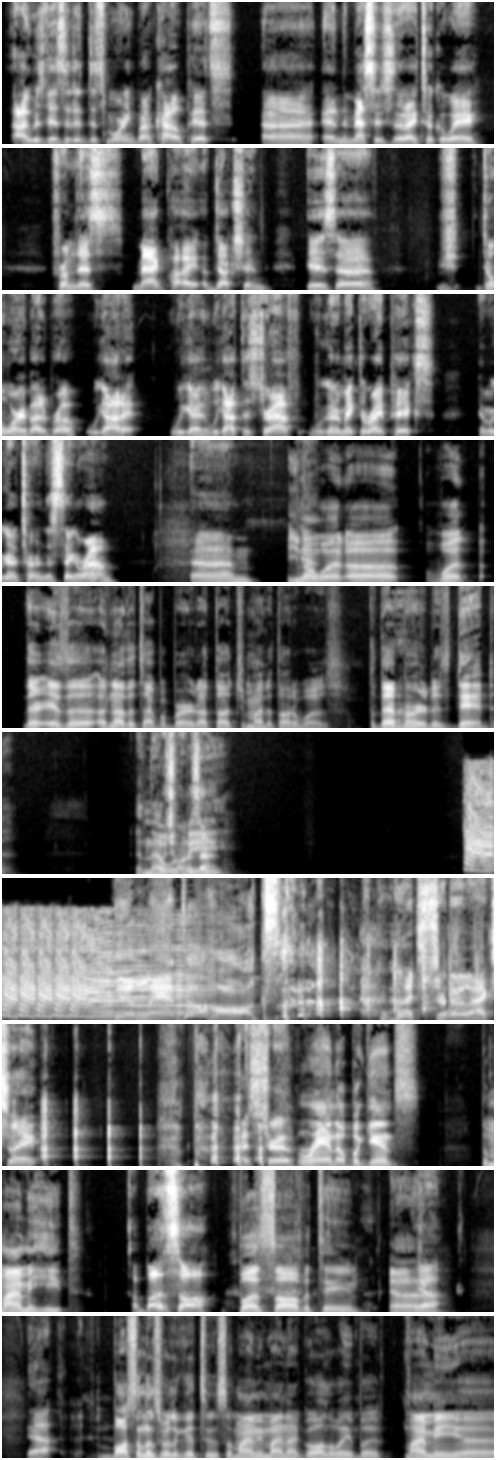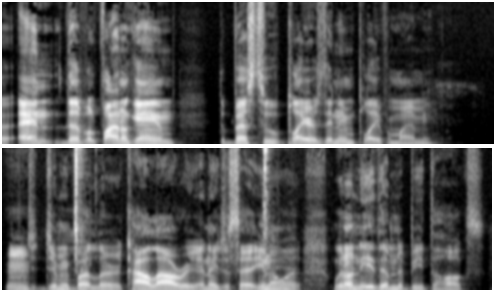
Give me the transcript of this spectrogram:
I was visited this morning by Kyle Pitts, uh, and the message that I took away from this magpie abduction is uh, sh- don't worry about it, bro. We got it. We got we got this draft. We're gonna make the right picks, and we're gonna turn this thing around. Um, You know what? Uh, what? There is a another type of bird. I thought you might have thought it was, but that bird is dead, and that Uh-huh. Which would be that? the Atlanta Hawks. that's true, actually. that's true. Ran up against the Miami Heat, A buzzsaw. buzzsaw of a team. Uh, Yeah. Yeah. Boston looks really good too, so Miami might not go all the way, but Miami uh, and the final game, the best two players didn't even play for Miami. J- Jimmy Butler, Kyle Lowry, and they just said, you know what, we don't need them to beat the Hawks.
